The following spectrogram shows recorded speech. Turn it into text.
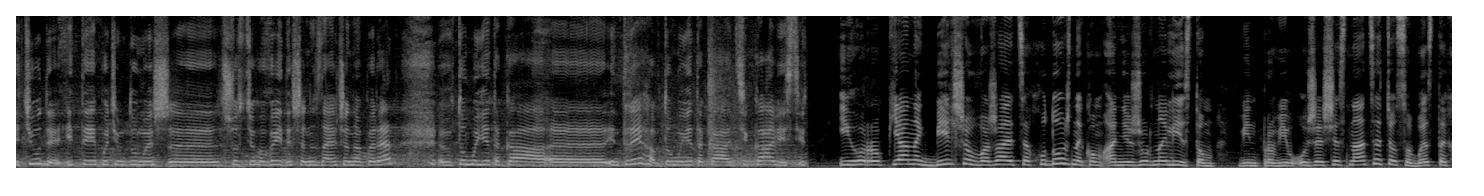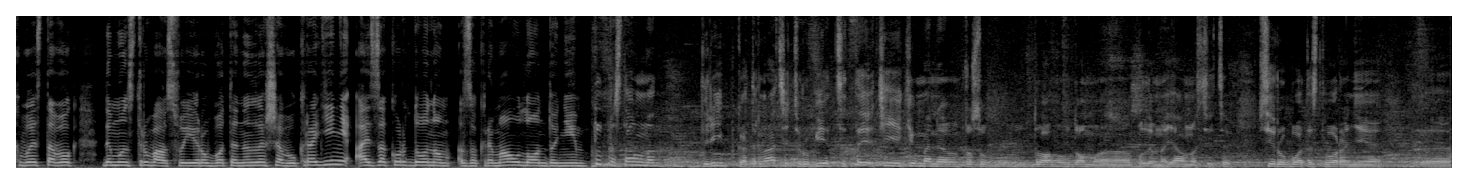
етюди, і ти потім думаєш, е, що з цього вийде, ще не знаючи наперед. В тому є така е, інтрига, в тому є така цікавість. Ігор Роп'яник більше вважається художником, аніж журналістом. Він провів уже 16 особистих виставок, демонстрував свої роботи не лише в Україні, а й за кордоном, зокрема у Лондоні. Тут представлена дрібка, 13 робіт. Це ті, які в мене просто вдома, вдома були в наявності. Це всі роботи створені е,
